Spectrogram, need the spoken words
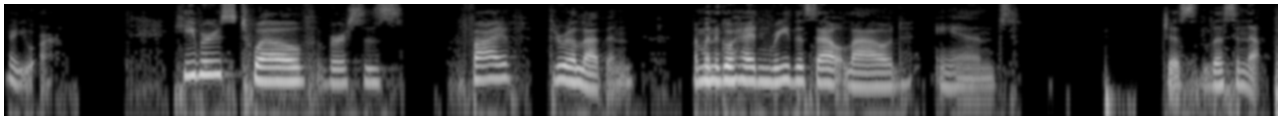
There you are. Hebrews 12, verses 5 through 11. I'm going to go ahead and read this out loud and just listen up.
